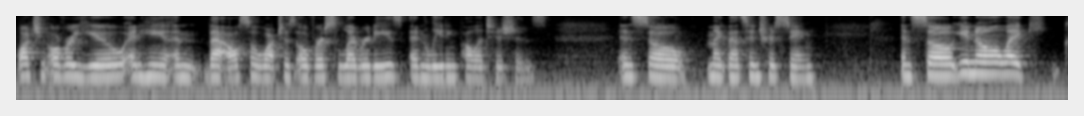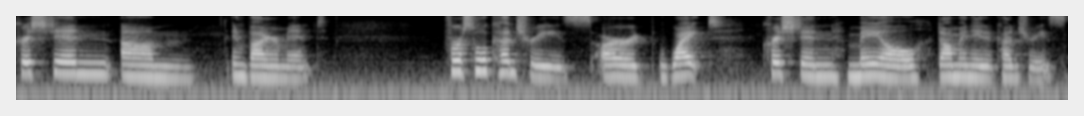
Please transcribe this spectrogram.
watching over you and he and that also watches over celebrities and leading politicians. And so like that's interesting. And so you know like christian um environment. First world countries are white christian male dominated countries.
